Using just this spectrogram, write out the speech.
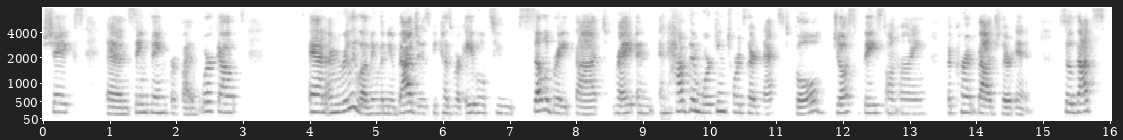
shakes, and same thing for five workouts And I'm really loving the new badges because we're able to celebrate that, right? And and have them working towards their next goal just based on earning the current badge they're in. So that's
